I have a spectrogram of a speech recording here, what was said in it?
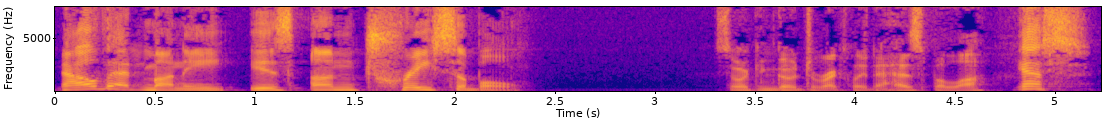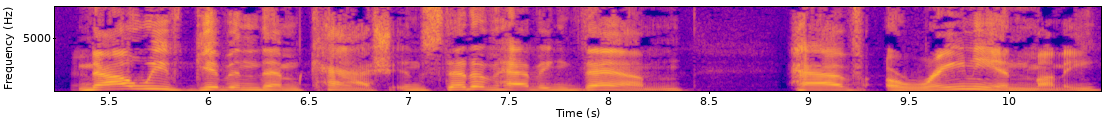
Now that money is untraceable. so it can go directly to Hezbollah. Yes. Now we've given them cash. Instead of having them have Iranian money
